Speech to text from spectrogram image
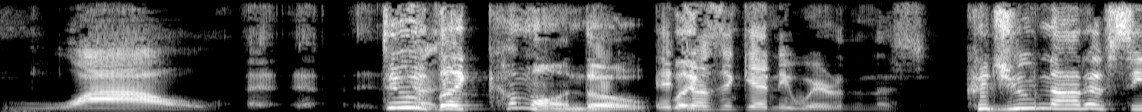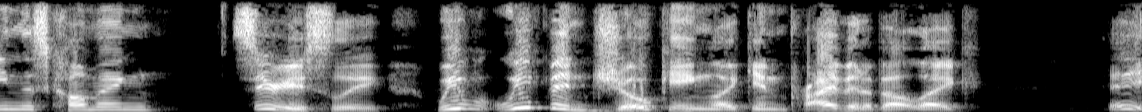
Wow. Uh, uh, Dude, like, come on though. It like, doesn't get any weirder than this. Could you not have seen this coming? Seriously, we we've been joking like in private about like, hey,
